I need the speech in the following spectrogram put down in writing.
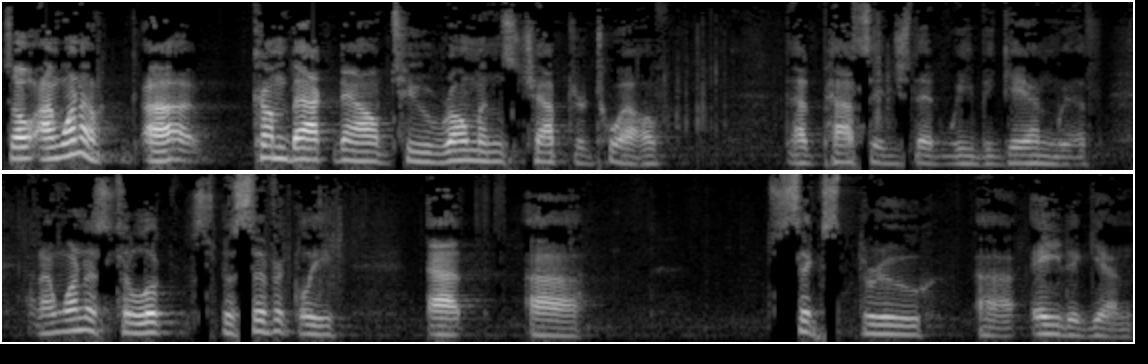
So I want to uh, come back now to Romans chapter 12, that passage that we began with. And I want us to look specifically at uh, 6 through uh, 8 again.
